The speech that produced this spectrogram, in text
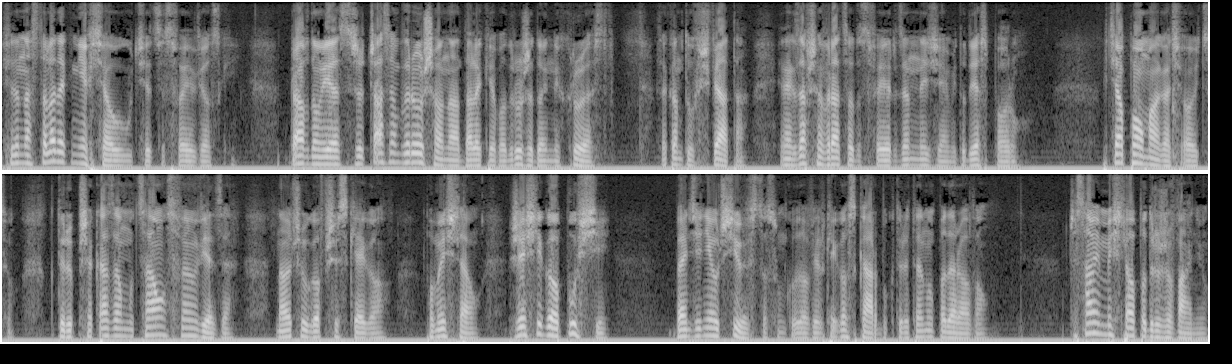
Siedemnastolatek nie chciał uciec ze swojej wioski. Prawdą jest, że czasem wyruszał na dalekie podróże do innych królestw, zakątów świata, jednak zawsze wracał do swojej rdzennej ziemi, do diasporu. Chciał pomagać ojcu, który przekazał mu całą swoją wiedzę, nauczył go wszystkiego. Pomyślał, że jeśli go opuści, będzie nieuczciwy w stosunku do wielkiego skarbu, który ten mu podarował. Czasami myślał o podróżowaniu,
